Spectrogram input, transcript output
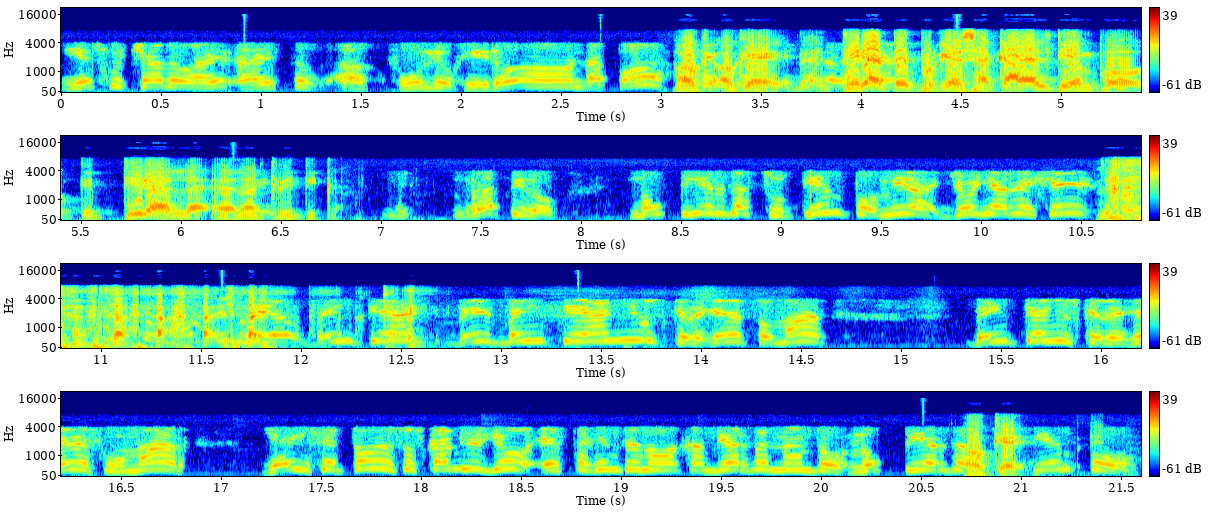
y he escuchado a, estos, a Julio Girón, a todos. Ok, okay. tírate porque se acaba el tiempo, que tira la, la crítica. Rápido, no pierdas tu tiempo. Mira, yo ya dejé 20, años, 20 años que dejé de tomar, 20 años que dejé de fumar. Ya hice todos esos cambios. Yo, esta gente no va a cambiar, Fernando. No pierdas tu tiempo.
